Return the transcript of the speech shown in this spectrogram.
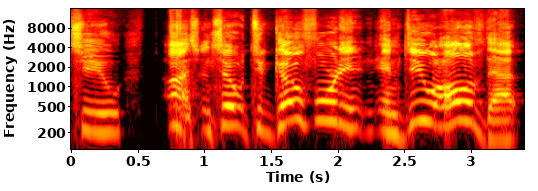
to us. And so to go forward and, and do all of that,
